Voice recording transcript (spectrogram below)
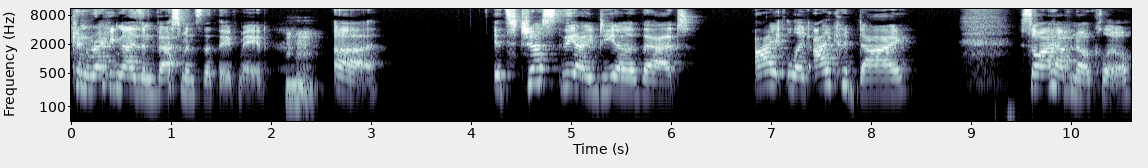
can recognize investments that they've made. Mhm. Uh, it's just the idea that I, like, I could die, so I have no clue.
